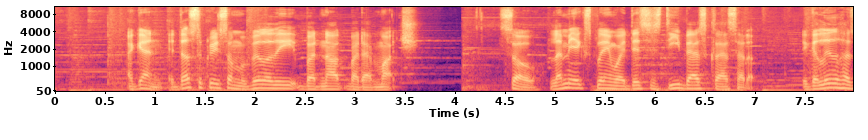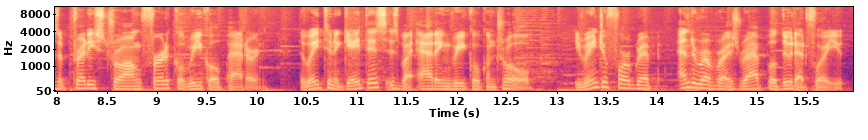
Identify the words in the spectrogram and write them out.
Again, it does decrease some mobility, but not by that much. So, let me explain why this is the best class setup. The Galil has a pretty strong vertical recoil pattern. The way to negate this is by adding recoil control. The Ranger foregrip and the rubberized wrap will do that for you.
